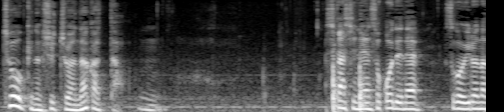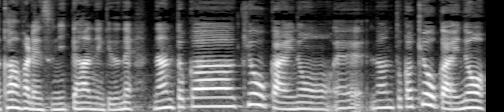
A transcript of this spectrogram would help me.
長期の出張はなかった。うん。しかしね、そこでね、すごいいろんなカンファレンスに行ってはんねんけどね、なんとか協会の、えー、なんとか協会の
